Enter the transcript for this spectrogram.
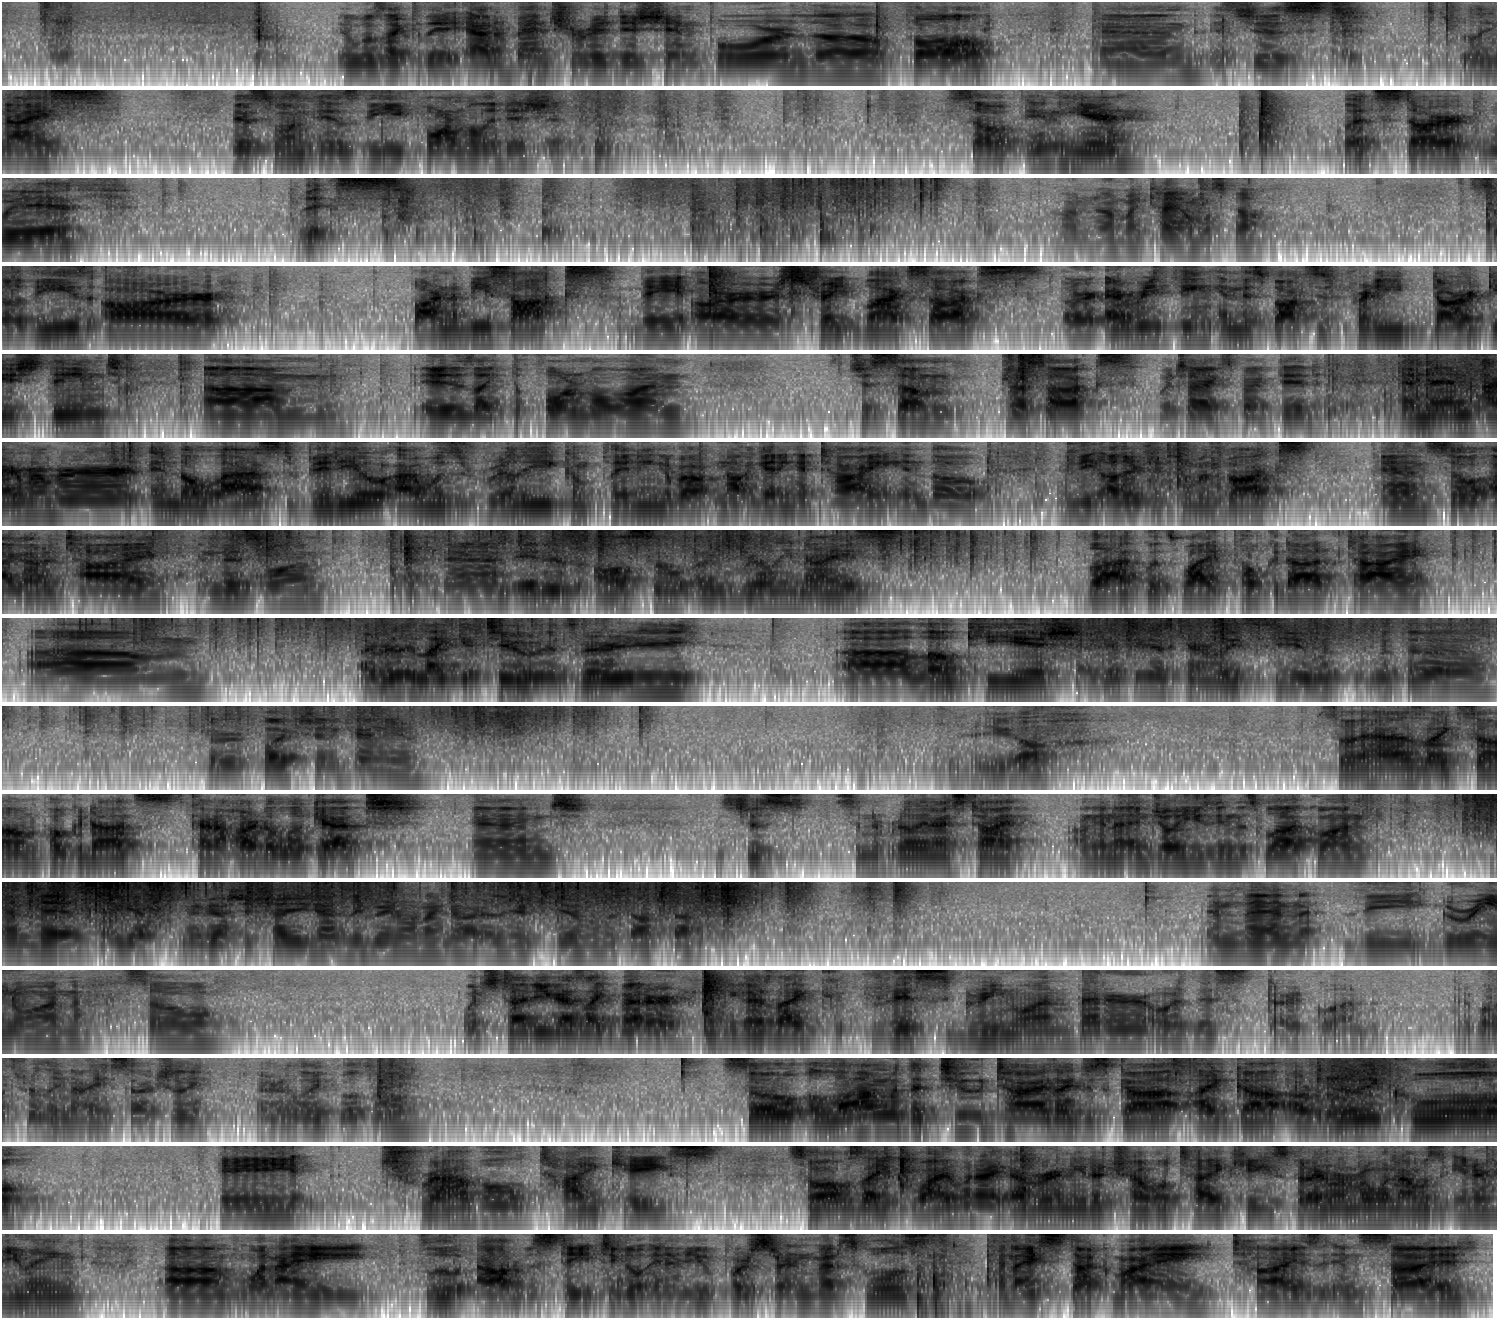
it was like the adventure edition for the fall and it's just really nice. This one is the formal edition. So in here, let's start with this. Oh no, my tie almost fell. So these are Barnaby socks. They are straight black socks, or everything in this box is pretty darkish themed. Um, it is like the formal one. Just some dress socks, which I expected. And then I remember in the last video I was really complaining about not getting a tie in the in the other gentleman's box. And so I got a tie in this one. And it is also a really nice black with white polka dot tie. Um, I really like it too. It's very uh, low key-ish. I guess you guys can't really see it with with the the reflection, can you? There you go. So it has like some polka dots, kind of hard to look at, and it's just, it's a really nice tie. I'm gonna enjoy using this black one and this. I guess maybe I should show you guys the green one I got earlier too without that. And then the green one. So, which tie do you guys like better? Do you guys like this green one better or this dark one? They're both really nice actually. I really like both of them. So along with the two ties I just got, I got a really cool a travel tie case. So I was like, why would I ever need a travel tie case? But I remember when I was interviewing, um, when I flew out of the state to go interview for certain med schools, and I stuck my ties inside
